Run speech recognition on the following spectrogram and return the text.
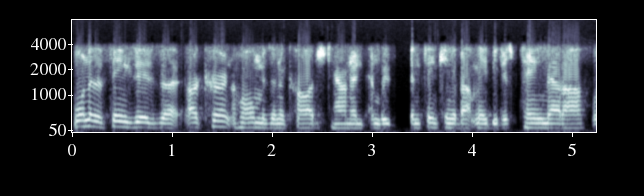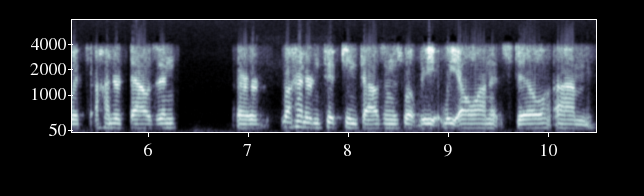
one of the things is uh, our current home is in a college town, and, and we've been thinking about maybe just paying that off with a hundred thousand or one hundred and fifteen thousand is what we we owe on it still. Um,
